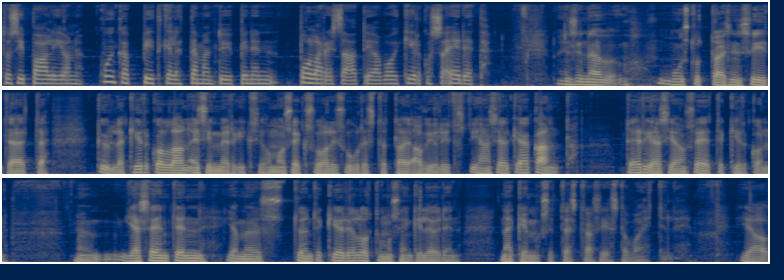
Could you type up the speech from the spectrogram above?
tosi paljon. Kuinka pitkälle tämän tyyppinen polarisaatio voi kirkossa edetä? No ensinnä muistuttaisin siitä, että kyllä kirkolla on esimerkiksi homoseksuaalisuudesta tai avioliitosta ihan selkeä kanta. Mutta eri asia on se, että kirkon jäsenten ja myös työntekijöiden ja luottamushenkilöiden näkemykset tästä asiasta vaihtelee. Ja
